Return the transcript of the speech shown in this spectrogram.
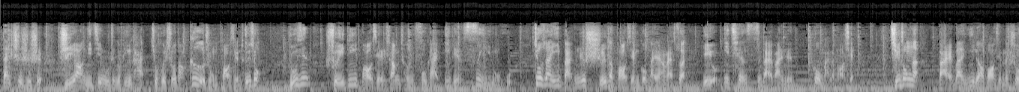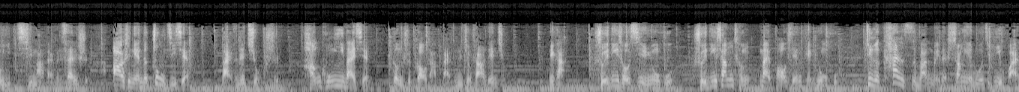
但事实是，只要你进入这个平台，就会收到各种保险推送。如今，水滴保险商城覆盖一点四亿用户，就算以百分之十的保险购买量来算，也有一千四百万人购买了保险。其中呢，百万医疗保险的收益起码百分之三十，二十年的重疾险。百分之九十，航空意外险更是高达百分之九十二点九。你看，水滴筹吸引用户，水滴商城卖保险给用户，这个看似完美的商业逻辑闭环，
